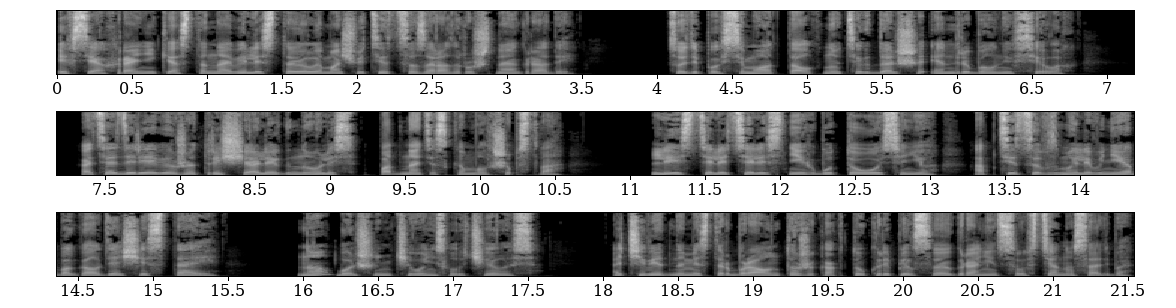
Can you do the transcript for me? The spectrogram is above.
и все охранники остановились, стоило им очутиться за разрушенной оградой. Судя по всему, оттолкнуть их дальше Эндрю был не в силах. Хотя деревья уже трещали и гнулись под натиском волшебства — Листья летели с них, будто осенью, а птицы взмыли в небо голдящей стаей. Но больше ничего не случилось. Очевидно, мистер Браун тоже как-то укрепил свою границу у стен усадьбы.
